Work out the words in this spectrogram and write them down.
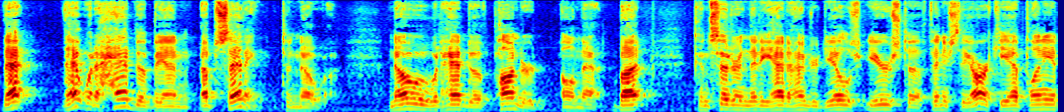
That that would have had to have been upsetting to Noah. Noah would have had to have pondered on that. But considering that he had 100 years to finish the ark, he had plenty of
